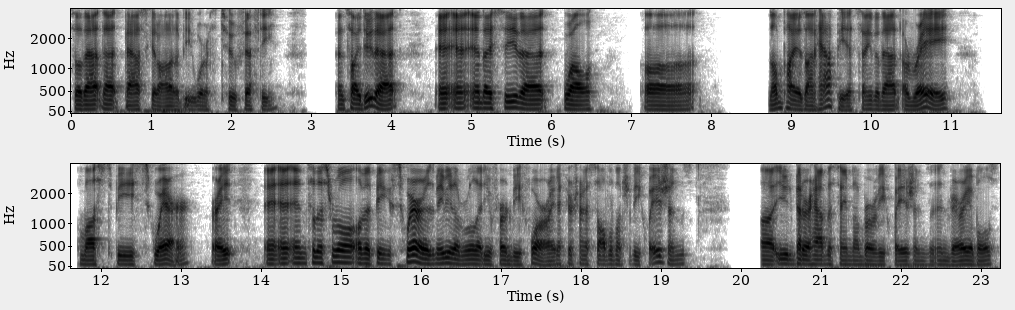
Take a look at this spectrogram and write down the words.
So that, that basket ought to be worth 250. And so I do that, and, and I see that, well, uh, NumPy is unhappy. It's saying that that array must be square, right? And, and, so this rule of it being square is maybe the rule that you've heard before, right? If you're trying to solve a bunch of equations, uh, you'd better have the same number of equations and variables.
